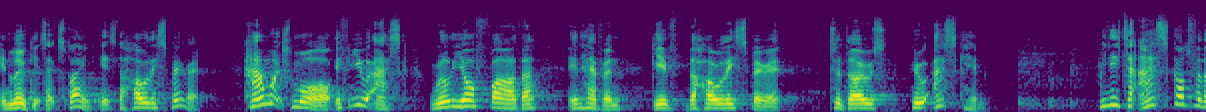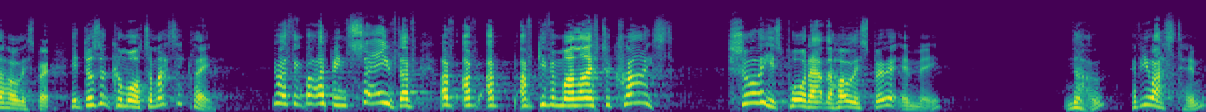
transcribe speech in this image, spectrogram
In Luke, it's explained it's the Holy Spirit. How much more, if you ask, will your Father in heaven give the Holy Spirit to those who ask him? We need to ask God for the Holy Spirit. It doesn't come automatically. You might think, but I've been saved. I've, I've, I've, I've, I've given my life to Christ. Surely he's poured out the Holy Spirit in me. No. Have you asked him?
